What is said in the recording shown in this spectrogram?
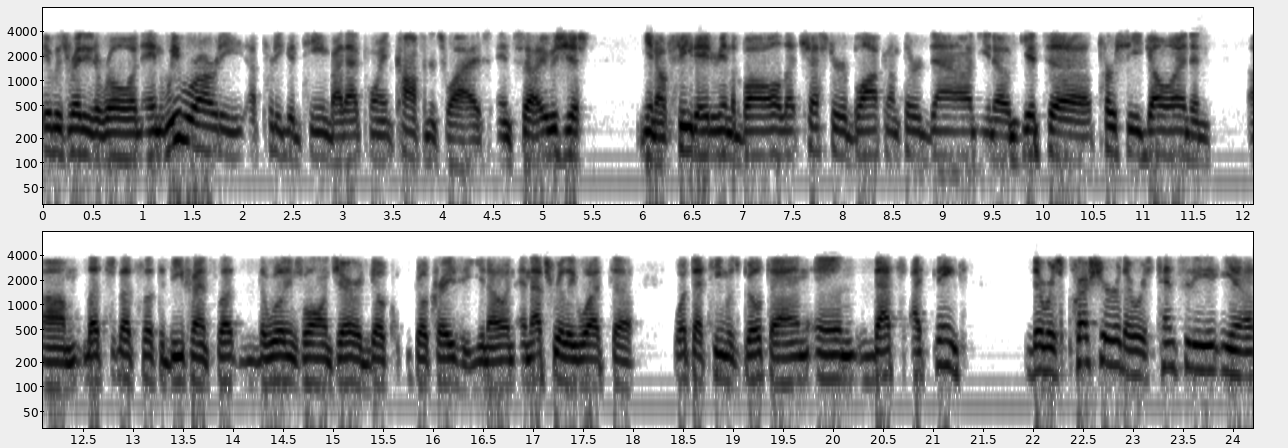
it was ready to roll. And, and we were already a pretty good team by that point, confidence wise. And so it was just, you know, feed Adrian the ball, let Chester block on third down, you know, get uh, Percy going and, um, let's, let's let the defense, let the Williams, Wall and Jared go, go crazy, you know, and, and that's really what, uh, what that team was built on. And that's, I think, there was pressure, there was tensity, you know,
